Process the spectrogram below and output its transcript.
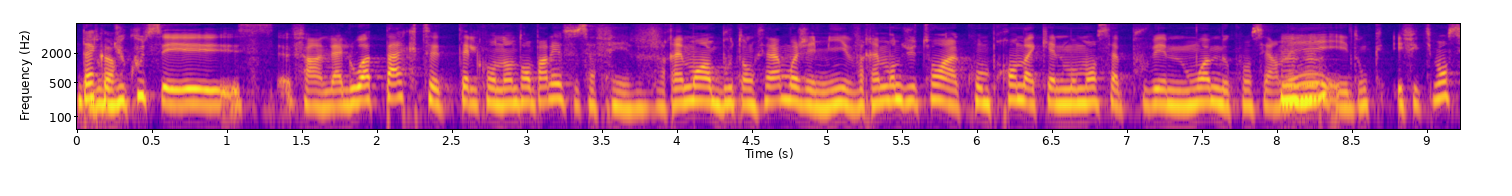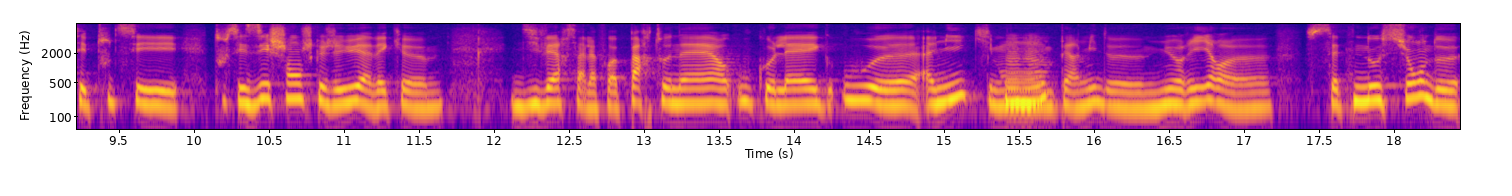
D'accord. Du coup, c'est, enfin, la loi Pacte, telle qu'on entend parler, ça fait vraiment un bout de temps que ça. Moi, j'ai mis vraiment du temps à comprendre à quel moment ça pouvait moi me concerner, mm-hmm. et donc effectivement, c'est toutes ces, tous ces échanges que j'ai eus avec diverses à la fois partenaires ou collègues ou euh, amis qui m'ont mhm. permis de mûrir euh, cette notion de,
